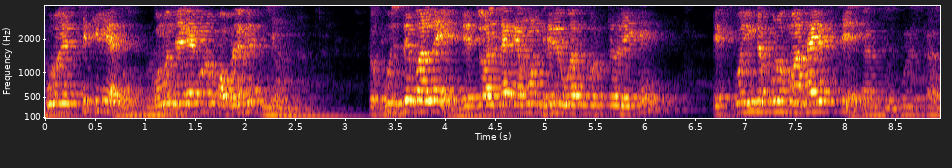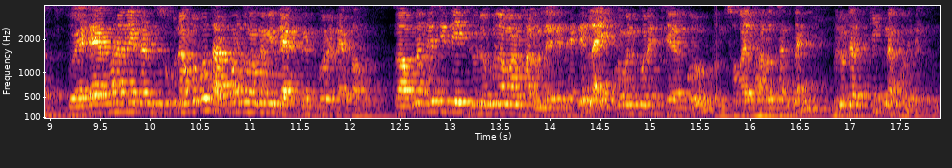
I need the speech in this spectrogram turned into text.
পুরো এসছে ক্লিয়ার কোনো জায়গায় কোনো প্রবলেম এসছে? তো বুঝতে পারলে যে জলটা কেমন ঢেলে ওয়াশ করতে হবে একে। এক্সপোজিংটা পুরো মাথায় এসছে? তো এটা এখন আমি এখন শুকনা করব তারপরে তোমাকে আমি ব্যাক প্রিন্ট করে দেখাবো। তো আপনাদের যদি এই ভিডিওগুলো আমার ভালো লেগে থাকে লাইক কমেন্ট করে শেয়ার করুন সবাই ভালো থাকবেন। ভিডিওটা স্কিপ না করে দেখুন।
